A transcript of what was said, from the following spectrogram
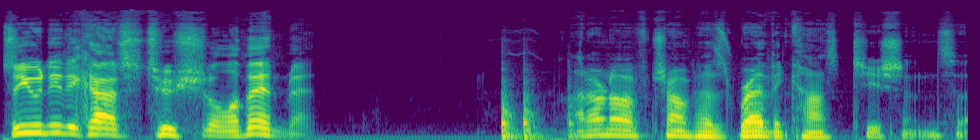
So you would need a constitutional amendment. I don't know if Trump has read the Constitution, so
